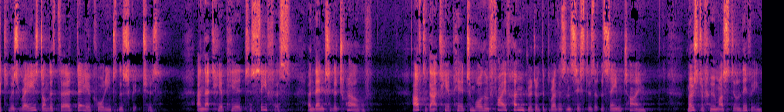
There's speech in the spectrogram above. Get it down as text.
that he was raised on the third day according to the scriptures, and that he appeared to Cephas and then to the twelve. After that, he appeared to more than 500 of the brothers and sisters at the same time, most of whom are still living,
